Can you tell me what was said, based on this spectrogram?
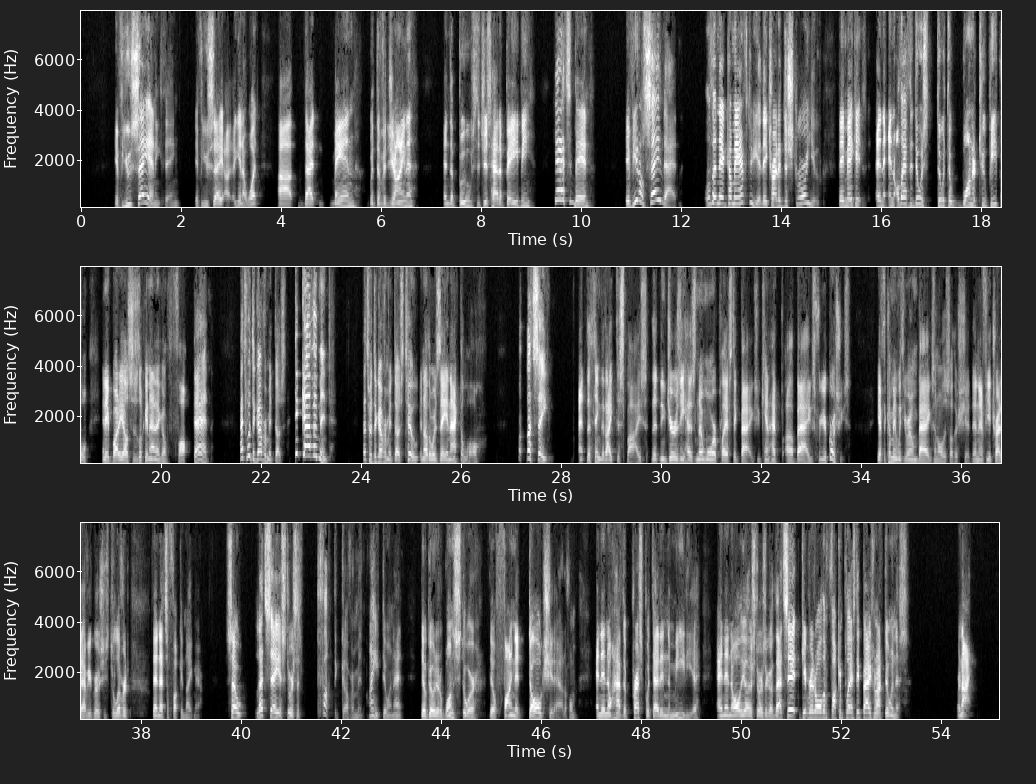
If you say anything if you say uh, you know what uh, that man with the vagina and the boobs that just had a baby yeah that's a man if you don't say that well, then they come after you. They try to destroy you. They make it, and, and all they have to do is do it to one or two people, and everybody else is looking at it and going, fuck that. That's what the government does. The government. That's what the government does too. In other words, they enact a law. Let's say the thing that I despise that New Jersey has no more plastic bags. You can't have uh, bags for your groceries. You have to come in with your own bags and all this other shit. And if you try to have your groceries delivered, then that's a fucking nightmare. So let's say a store says, fuck the government. I ain't doing that. They'll go to the one store, they'll find the dog shit out of them, and then they'll have the press put that in the media. And then all the other stores will go, that's it. Get rid of all them fucking plastic bags. We're not doing this. We're not.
